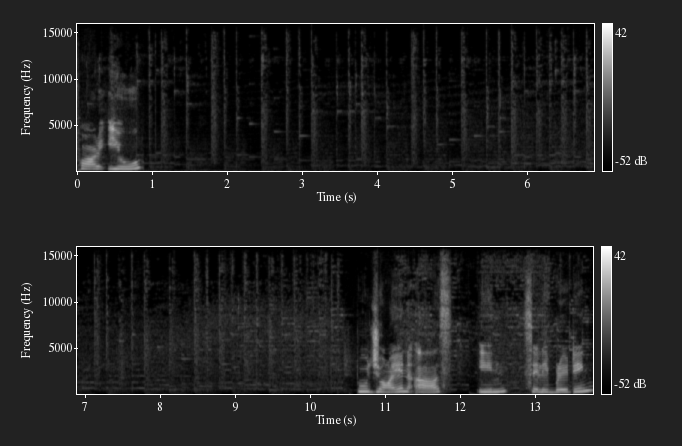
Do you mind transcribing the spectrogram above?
for you to join us in celebrating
